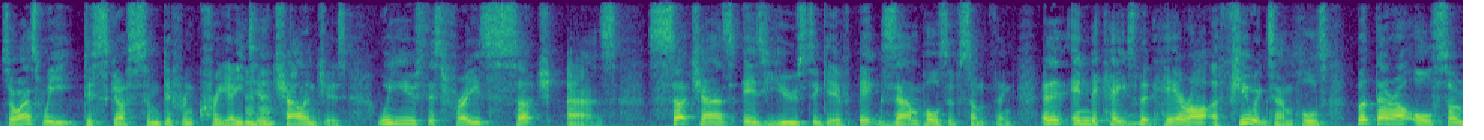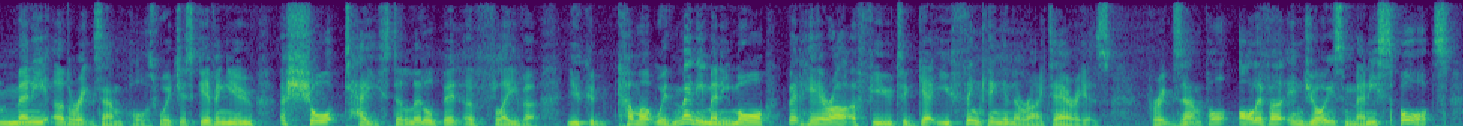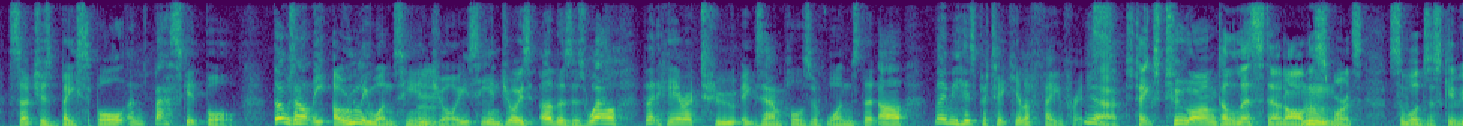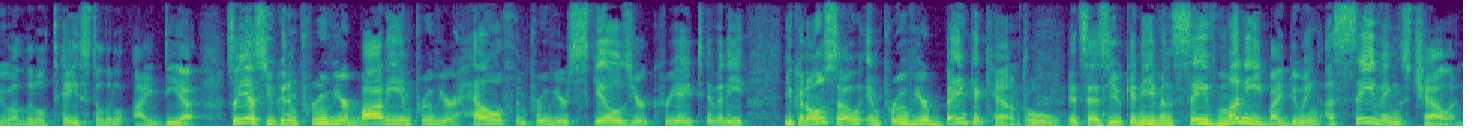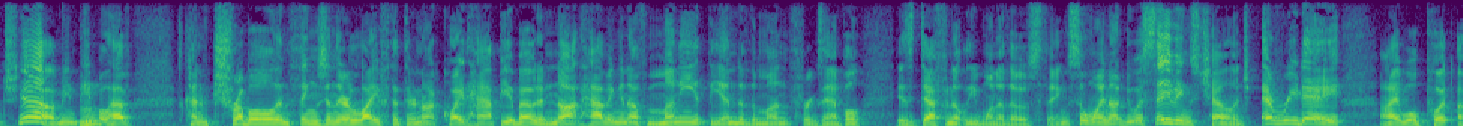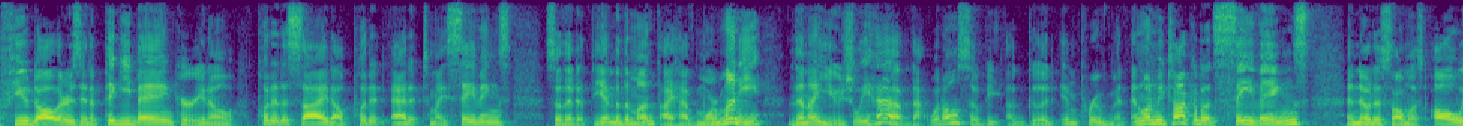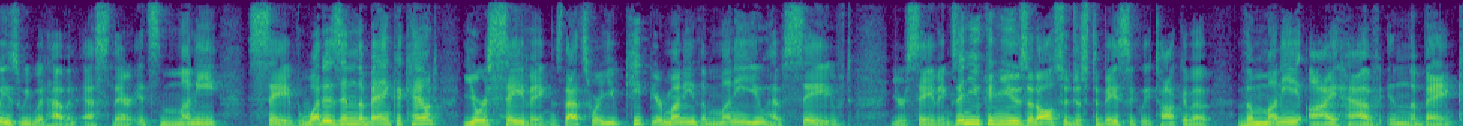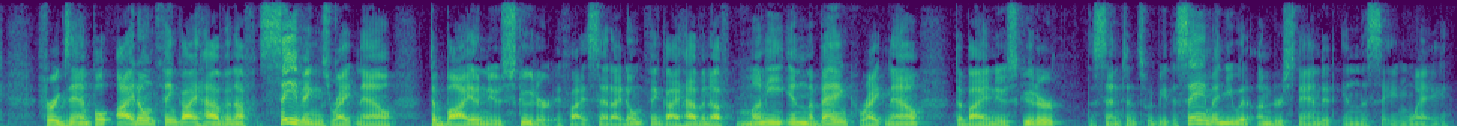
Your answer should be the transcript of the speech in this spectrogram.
So, as we discuss some different creative mm -hmm. challenges, we use this phrase such as such as is used to give examples of something. And it indicates that here are a few examples, but there are also many other examples. We're just giving you a short taste, a little bit of flavor. You could come up with many, many more, but here are a few to get you thinking in the right areas. For example, Oliver enjoys many sports, such as baseball and basketball. Those aren't the only ones he hmm. enjoys. He enjoys others as well, but here are two examples of ones that are maybe his particular favorites. Yeah, it takes too long to list out all the hmm. sports, so we'll just give you a little taste, a little idea. So, yes, you can improve your body, improve your health, improve your skills, your creativity. You can also improve your bank account. Ooh. It says you can even save money by doing a savings challenge. Yeah, I mean, hmm. people have kind of trouble and things in their life that they're not quite happy about, and not having enough money at the end of the month, for example, is definitely one of those things. So, why not do a savings challenge? Every day, I will put a few dollars in a piggy bank or, you know, put it aside. I'll put it, add it to my savings so that at the end of the month I have more money than I usually have. That would also be a good improvement. And when we talk about savings, and notice almost always we would have an S there, it's money saved. What is in the bank account? Your savings. That's where you keep your money, the money you have saved, your savings. And you can use it also just to basically talk about the money I have in the bank. For example, I don't think I have enough savings right now to buy a new scooter. If I said I don't think I have enough money in the bank right now to buy a new scooter, the sentence would be the same and you would understand it in the same way.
